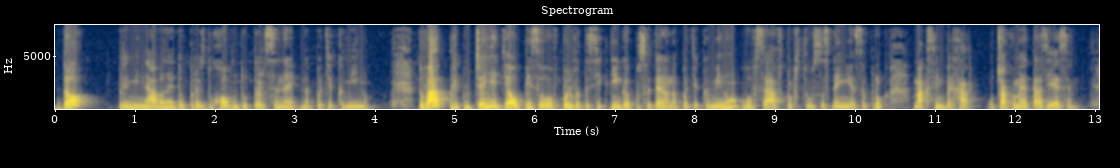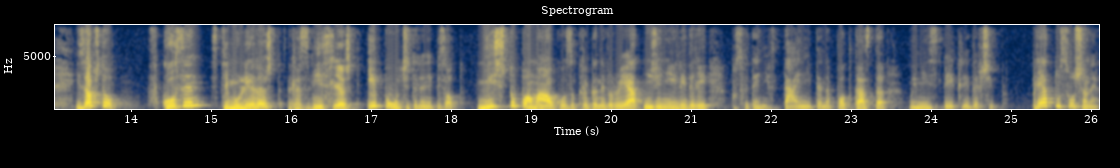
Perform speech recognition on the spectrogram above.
до преминаването през духовното търсене на пътя Камино. Това приключение тя описва в първата си книга, посветена на пътя Камино, в съавторство с нейния съпруг Максим Бехар. Очакваме я тази есен. Изобщо, Вкусен, стимулиращ, размислящ и поучителен епизод. Нищо по-малко за кръга невероятни жени и лидери, посветени в тайните на подкаста Women Speak Leadership. Приятно слушане!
